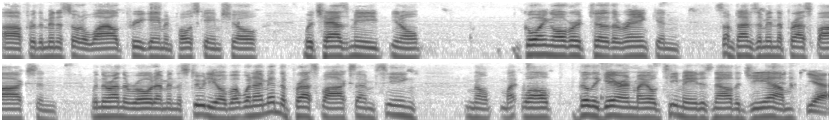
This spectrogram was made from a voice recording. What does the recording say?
uh, for the minnesota wild pregame and postgame show which has me you know going over to the rink and sometimes I'm in the press box and when they're on the road I'm in the studio. But when I'm in the press box I'm seeing you know my, well Billy Guerin my old teammate is now the GM yeah.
